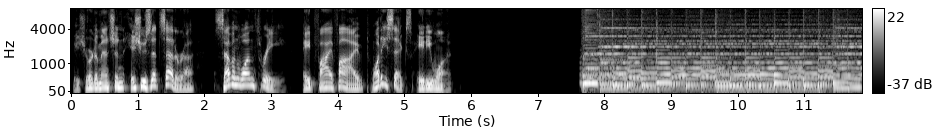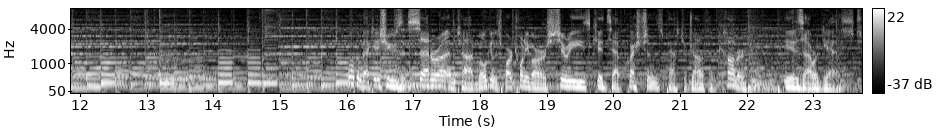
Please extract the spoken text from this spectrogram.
Be sure to mention Issues Etc. 713 855 2681. Welcome back to Issues Etc. I'm Todd Wilken. It's part 20 of our series, Kids Have Questions. Pastor Jonathan Conner is our guest.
